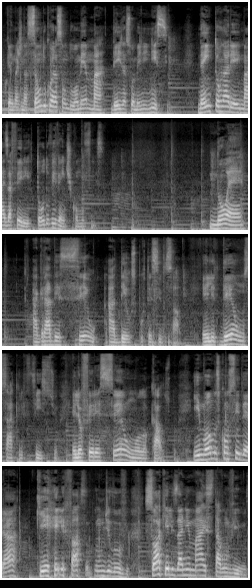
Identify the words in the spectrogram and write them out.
porque a imaginação do coração do homem é má desde a sua meninice. Nem tornarei mais a ferir todo o vivente como fiz. Noé agradeceu a Deus por ter sido salvo. Ele deu um sacrifício, ele ofereceu um holocausto. E vamos considerar que ele faça um dilúvio. Só aqueles animais estavam vivos.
